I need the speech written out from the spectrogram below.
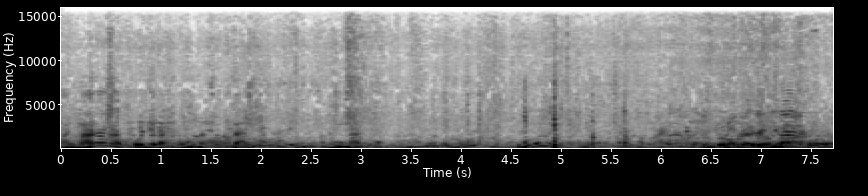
아니 많아갖고 내가 돈을 썼다 너무 많다. 돈은 왜 없나 그러면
